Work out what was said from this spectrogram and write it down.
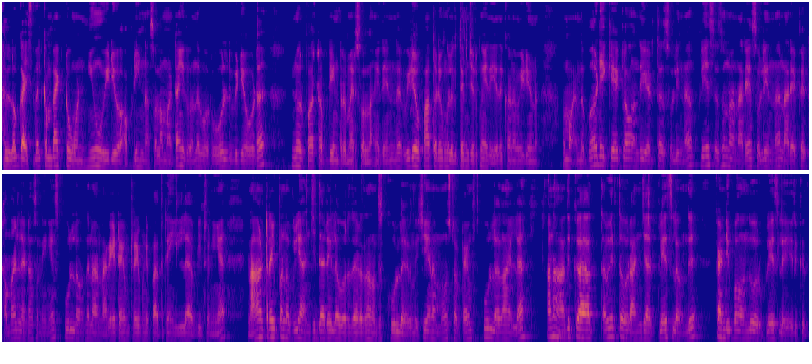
Hello guys welcome back to one new video அப்படின்னு நான் சொல்ல மாட்டேன். இது வந்து ஒரு ஓல்டு வீடியோவோட இன்னொரு பார்ட் அப்படின்ற மாதிரி சொல்லலாம். இது இந்த வீடியோ பார்த்தோடய உங்களுக்கு தெரிஞ்சிருக்கும் இது எதுக்கான வீடியோன்னு ஆமாம் இந்த பர்த்டே கேக்லாம் வந்து எடுத்து சொல்லியிருந்தேன். பிளேசஸும் நான் நிறைய சொல்லியிருந்தேன். நிறைய பேர் கமெண்ட்டில் என்ன சொன்னீங்க? ஸ்கூலில் வந்து நான் நிறைய டைம் ட்ரை பண்ணி பார்த்துட்டேன். இல்லை அப்படின்னு சொன்னீங்க. நான் ட்ரை பண்ணக்குள்ளே அஞ்சு தடையில் ஒரு தடவை தான் வந்து ஸ்கூலில் இருந்துச்சு. ஏன்னா மோஸ்ட் ஆஃப் டைம் ஸ்கூலில் தான் இல்லை. ஆனால் அதுக்கு தவிர்த்த ஒரு அஞ்சாறு பிளேஸில் வந்து கண்டிப்பாக வந்து ஒரு பிளேஸில் இருக்குது.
